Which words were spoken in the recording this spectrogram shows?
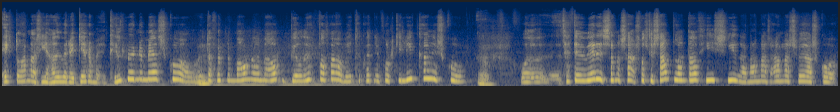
eitt og annað sem ég hafði verið að gera með tilraunum með sko og Mm. undanförnum mánuðum með árum bjóð upp á það og veita hvernig fólki líkaði sko já, og þetta hefur verið svona svolítið sambland af því síðan annars, annars vegar sko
